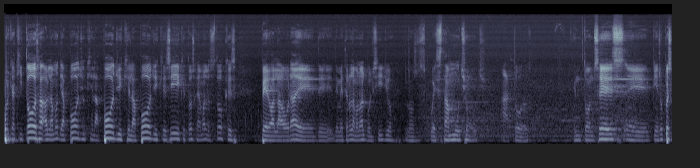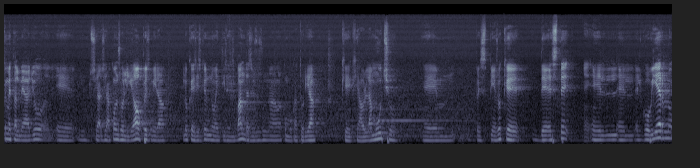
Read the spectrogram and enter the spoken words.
porque aquí todos hablamos de apoyo, que el apoyo y que el apoyo y que sí, que todos quedamos los toques, pero a la hora de, de, meternos la mano al bolsillo nos cuesta mucho, mucho, a todos. Entonces, eh, pienso pues que Metal Medallo eh, se, ha, se, ha, consolidado, pues mira lo que decís que 96 bandas, eso es una convocatoria que, que habla mucho. Em, pues pienso que de este, el, el, el, gobierno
